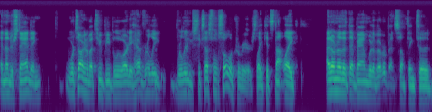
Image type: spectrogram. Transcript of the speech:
an understanding we're talking about two people who already have really really successful solo careers like it's not like i don't know that that band would have ever been something to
